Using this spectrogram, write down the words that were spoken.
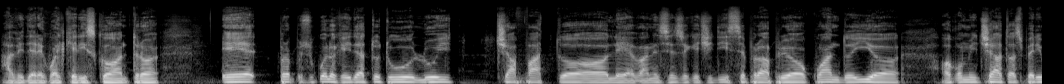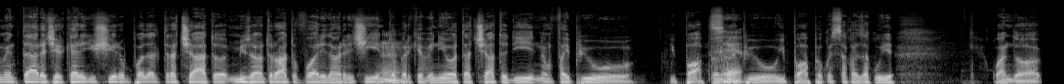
a vedere qualche riscontro. E proprio su quello che hai detto tu, lui ci ha fatto leva, nel senso che ci disse proprio quando io ho cominciato a sperimentare, cercare di uscire un po' dal tracciato, mi sono trovato fuori da un recinto Mm. perché venivo tacciato di non fai più hip hop, Sì. non è più hip hop questa cosa qui. Quando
